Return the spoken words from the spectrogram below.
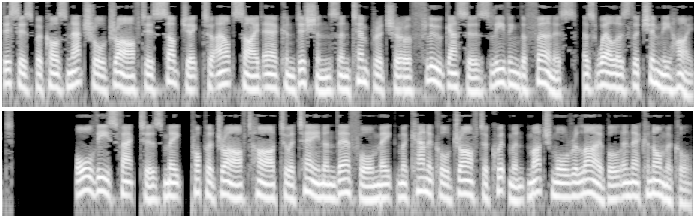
This is because natural draft is subject to outside air conditions and temperature of flue gases leaving the furnace, as well as the chimney height. All these factors make proper draft hard to attain and therefore make mechanical draft equipment much more reliable and economical.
